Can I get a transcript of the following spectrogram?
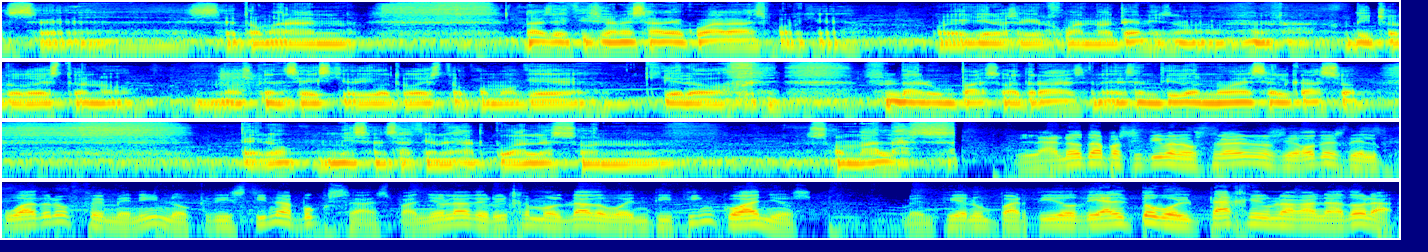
se, tomarán las decisiones adecuadas porque, porque quiero seguir jugando a tenis. ¿no? Dicho todo esto, no, no os penséis que digo todo esto como que quiero dar un paso atrás, en ese sentido no es el caso, pero mis sensaciones actuales son, son malas. La nota positiva en Australia nos llegó desde el cuadro femenino. Cristina Buxa, española de origen moldado, 25 años, vencía en un partido de alto voltaje una ganadora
